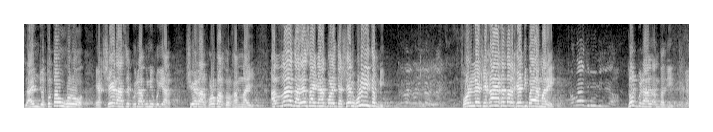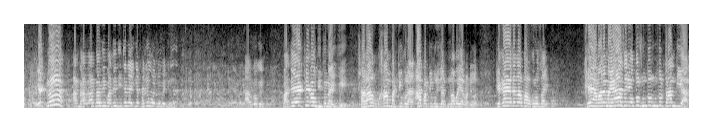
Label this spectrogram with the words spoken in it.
যাইন যতটাও করো, এক শের আছে খুনাখুনি কইয়ার শের আর পড়বার দরকার নাই। আল্লাহ যারে চাই না পড়াইতা শের হলে দিতাম নি। পড়লে টেকা এক হাজার খেয়ে দিবাই আমারে। ধর বেটা আন্দাজি। এক আন্দ- আন্দাজি বাদে দিতে নাই খালি কয়সো দিব। আর লগে বাদে এক টাকাও দিত নাই গিয়ে সারা খাম বাটি করে, আর বাটি করে যার শুনাবাই আর বাটি করে। টেকা এক হাজার বার করো যাই সে আমার মায়া আছে অত সুন্দর সুন্দর টান দিয়ার।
